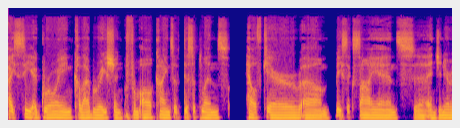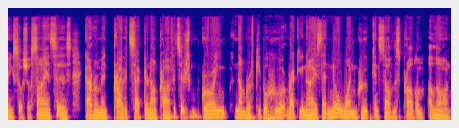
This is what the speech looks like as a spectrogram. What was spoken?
I see a growing collaboration from all kinds of disciplines, healthcare, um, basic science, uh, engineering, social sciences, government, private sector, nonprofits. There's growing number of people who recognize that no one group can solve this problem alone.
